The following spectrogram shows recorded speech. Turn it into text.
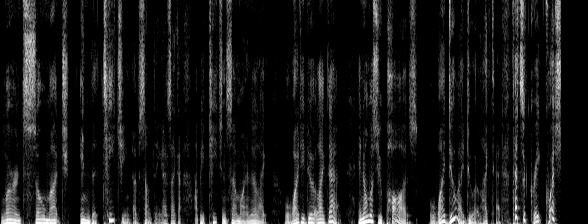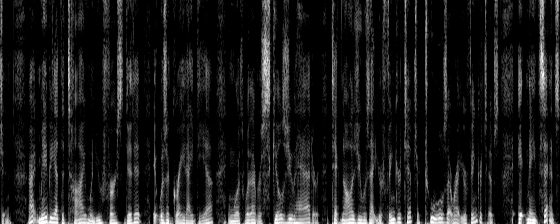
learned so much in the teaching of something. It's like I'll be teaching someone and they're like, well, why do you do it like that? And almost you pause why do I do it like that? That's a great question, right? Maybe at the time when you first did it, it was a great idea. And with whatever skills you had or technology was at your fingertips or tools that were at your fingertips, it made sense.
